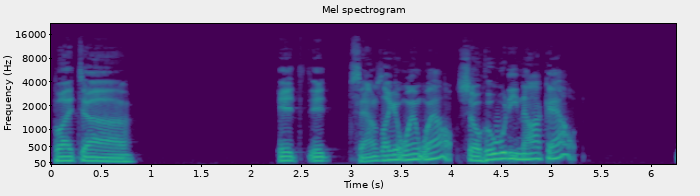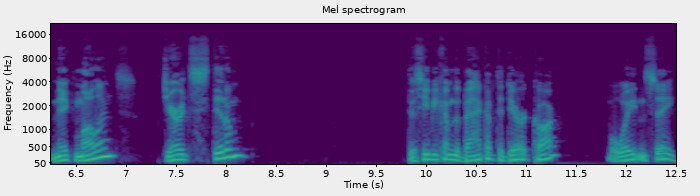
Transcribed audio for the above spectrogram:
but uh, it it sounds like it went well. So who would he knock out? Nick Mullens? Jarrett Stidham? Does he become the backup to Derek Carr? We'll wait and see.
